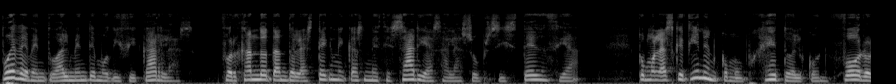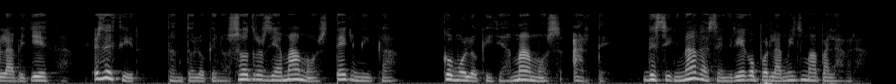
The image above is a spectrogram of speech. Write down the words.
puede eventualmente modificarlas, forjando tanto las técnicas necesarias a la subsistencia como las que tienen como objeto el confort o la belleza, es decir, tanto lo que nosotros llamamos técnica como lo que llamamos arte, designadas en griego por la misma palabra,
